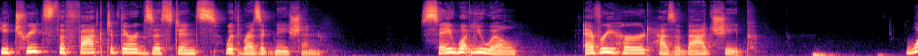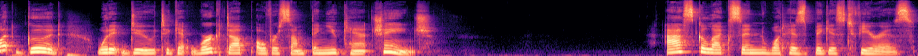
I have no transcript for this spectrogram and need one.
He treats the fact of their existence with resignation. Say what you will, every herd has a bad sheep. What good would it do to get worked up over something you can't change? Ask Alexin what his biggest fear is,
